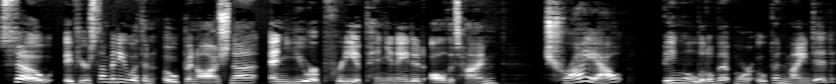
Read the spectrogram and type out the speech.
So if you're somebody with an open ajna and you are pretty opinionated all the time, try out being a little bit more open minded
